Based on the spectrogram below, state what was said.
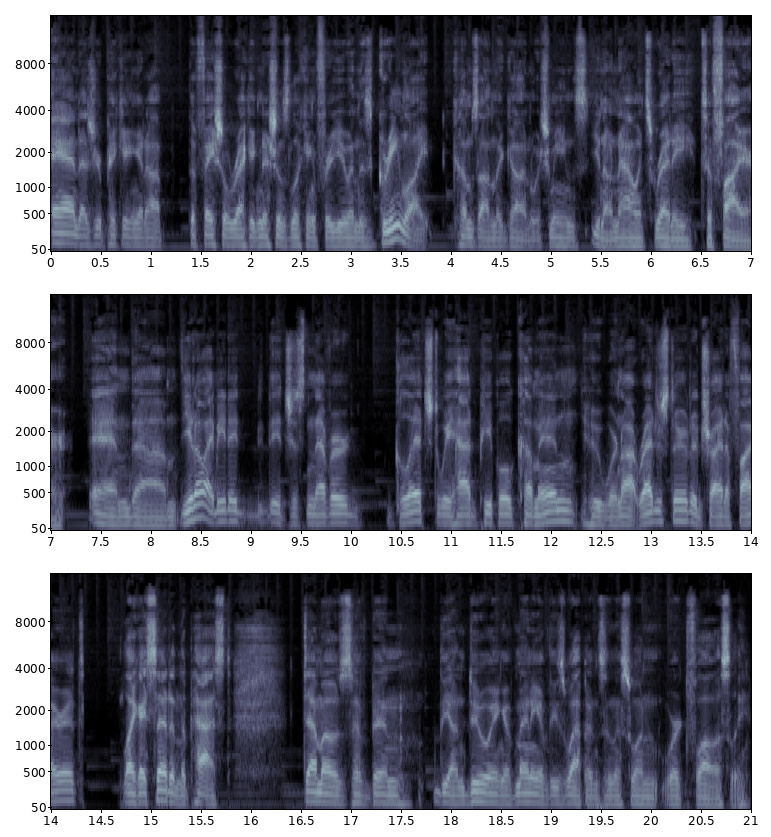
And as you're picking it up, the facial recognition is looking for you, and this green light comes on the gun, which means, you know, now it's ready to fire. And, um, you know, I mean, it, it just never glitched. We had people come in who were not registered and try to fire it. Like I said in the past, demos have been the undoing of many of these weapons, and this one worked flawlessly.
